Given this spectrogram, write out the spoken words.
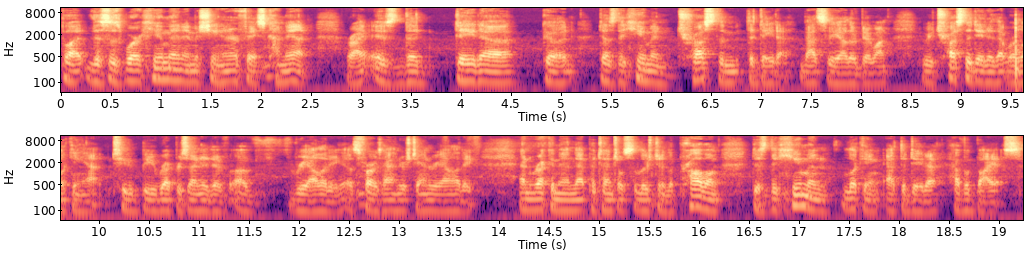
but this is where human and machine interface come in, right? Is the data good? Does the human trust the, the data? That's the other big one. Do we trust the data that we're looking at to be representative of reality, as far as I understand reality, and recommend that potential solution to the problem? Does the human looking at the data have a bias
